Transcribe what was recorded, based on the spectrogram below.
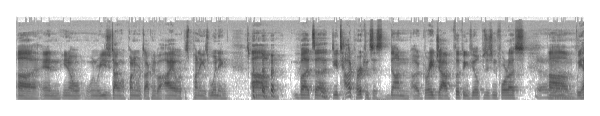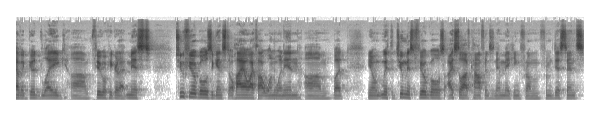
uh, and you know when we're usually talking about punting, we're talking about Iowa because punting is winning. Um, but uh, dude, Tyler Perkins has done a great job flipping field position for us. Yeah, Um, we have a good leg um, field goal kicker that missed two field goals against Ohio. I thought one went in, um, but you know with the two missed field goals, I still have confidence in him making from from distance.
